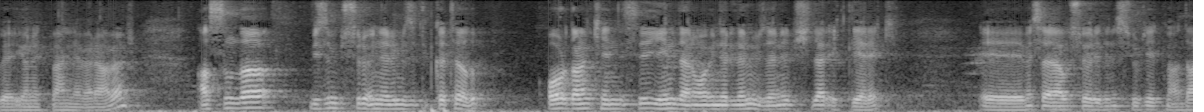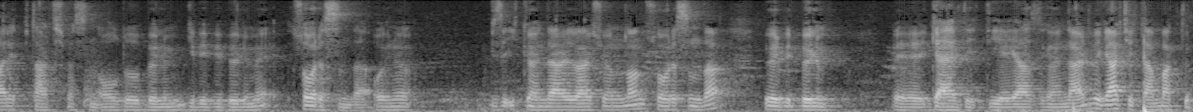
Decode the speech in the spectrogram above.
ve yönetmenle beraber. Aslında bizim bir sürü önerimizi dikkate alıp oradan kendisi yeniden o önerilerin üzerine bir şeyler ekleyerek e, mesela bu söylediğiniz hürriyet mi adalet mi tartışmasının olduğu bölüm gibi bir bölümü sonrasında oyunu bize ilk gönderdiği versiyonundan sonrasında böyle bir bölüm e, geldi diye yazdı gönderdi ve gerçekten baktık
